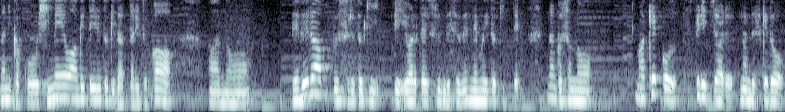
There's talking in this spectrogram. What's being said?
何かこう悲鳴を上げている時だったりとかあのレベルアップする時って言われたりするんですよね眠い時って。なんかそのまあ、結構スピリチュアルなんですけど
